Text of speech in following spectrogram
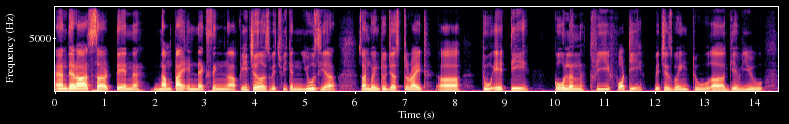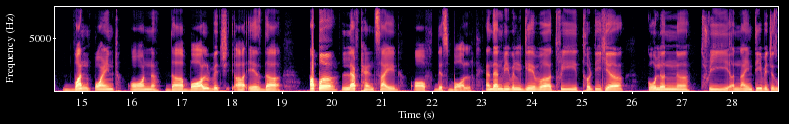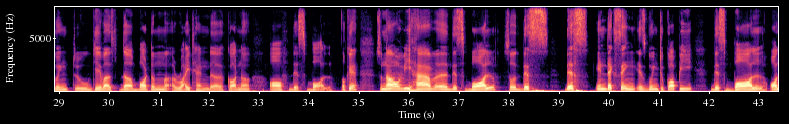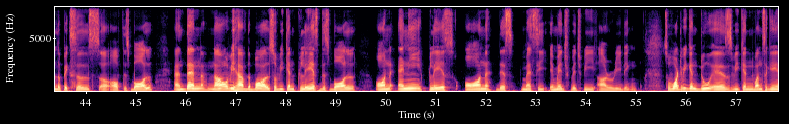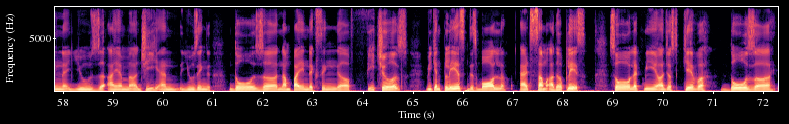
And there are certain numpy indexing uh, features which we can use here. So i'm going to just write uh, 280 colon 340 which is going to uh, give you one point on the ball which uh, is the upper left hand side of this ball. And then we will give uh, 330 here colon uh, 390 which is going to give us the bottom right hand uh, corner of this ball okay? So now we have uh, this ball. So this this indexing is going to copy this ball all the pixels uh, of this ball. And then now we have the ball so we can place this ball on any place on this Messi image which we are reading. So what we can do is we can once again use img and using those uh, numpy indexing uh, features we can place this ball at some other place. So let me uh, just give those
